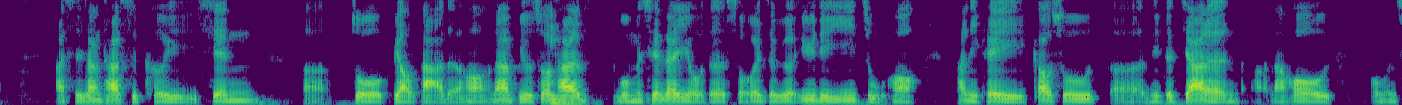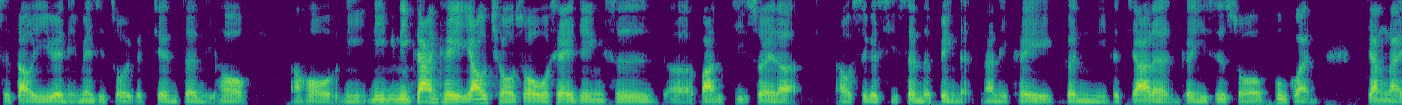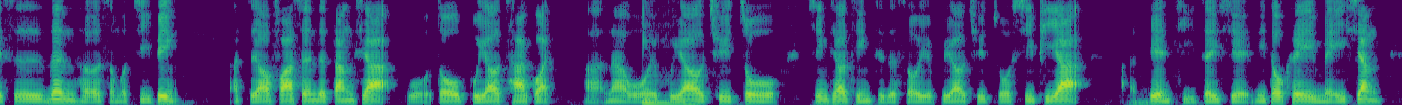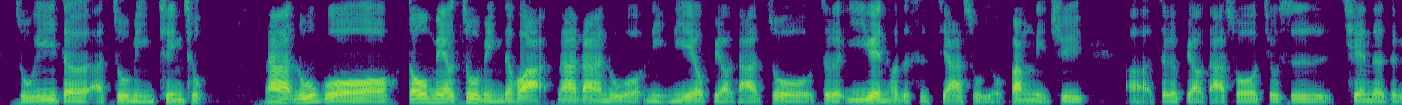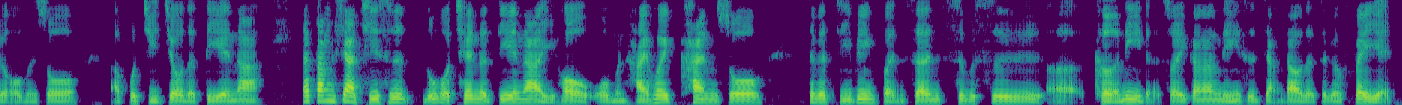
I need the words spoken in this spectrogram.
啊，实际上他是可以先呃做表达的哈。那比如说他、嗯、我们现在有的所谓这个预立医嘱哈，啊，你可以告诉呃你的家人啊，然后。我们是到医院里面去做一个见证以后，然后你你你当然可以要求说，我现在已经是呃八十几岁了，然后我是一个洗肾的病人，那你可以跟你的家人跟医师说，不管将来是任何什么疾病啊，只要发生的当下，我都不要插管啊，那我也不要去做心跳停止的时候，也不要去做 CPR 啊，电击这些，你都可以每一项。逐一的啊注明清楚。那如果都没有注明的话，那当然，如果你你也有表达做这个医院或者是家属有帮你去啊这个表达说，就是签的这个我们说啊不急救的 DNA。那当下其实如果签了 DNA 以后，我们还会看说这个疾病本身是不是呃可逆的。所以刚刚林医师讲到的这个肺炎，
